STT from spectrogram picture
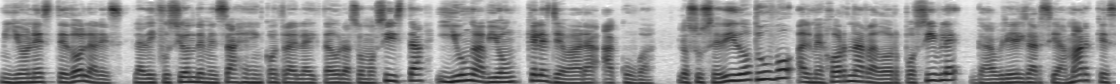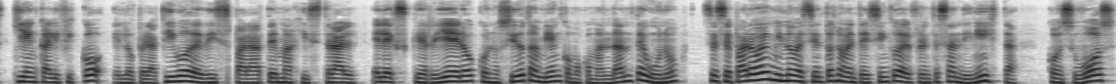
millones de dólares, la difusión de mensajes en contra de la dictadura somocista y un avión que les llevara a Cuba. Lo sucedido tuvo al mejor narrador posible, Gabriel García Márquez, quien calificó el operativo de disparate magistral. El exguerrillero, conocido también como Comandante 1, se separó en 1995 del Frente Sandinista. Con su voz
